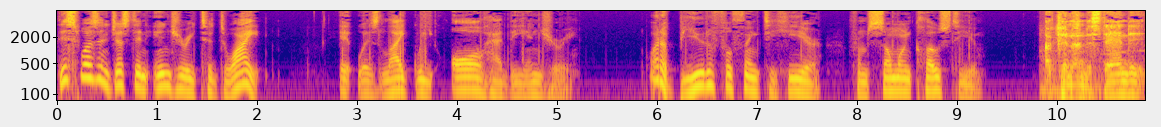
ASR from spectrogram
"This wasn't just an injury to Dwight; it was like we all had the injury." What a beautiful thing to hear from someone close to you? I couldn't understand it.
